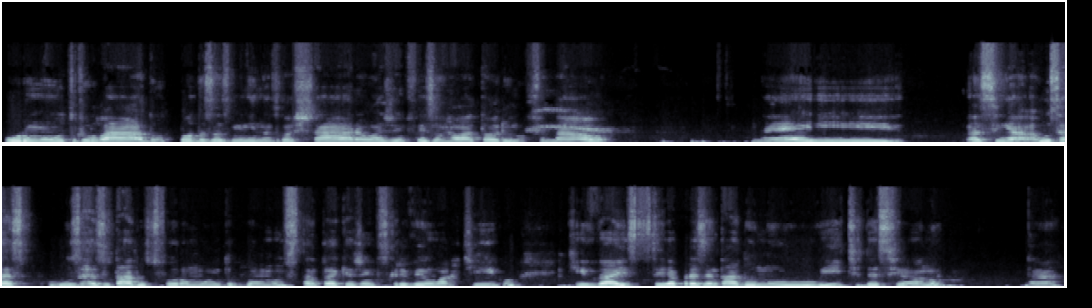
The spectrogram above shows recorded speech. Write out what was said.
por um outro lado, todas as meninas gostaram, a gente fez um relatório no final, né? E assim, os, res, os resultados foram muito bons, tanto é que a gente escreveu um artigo que vai ser apresentado no IT desse ano, né?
